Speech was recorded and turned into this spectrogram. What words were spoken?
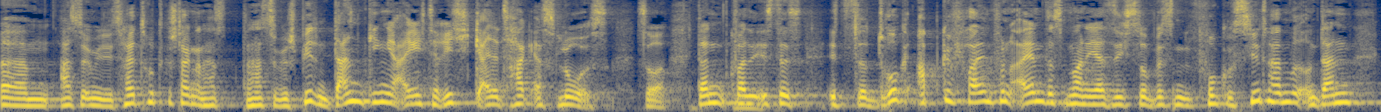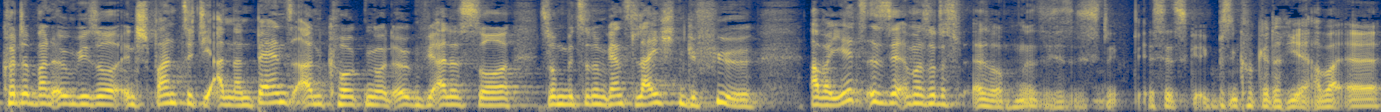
ähm, hast du irgendwie die Zeit totgeschlagen, dann hast, dann hast du gespielt und dann ging ja eigentlich der richtig geile Tag erst los. So, dann quasi ist das, ist der Druck abgefallen von einem, dass man ja sich so ein bisschen fokussiert haben und dann konnte man irgendwie so entspannt sich die anderen Bands angucken und irgendwie alles so, so mit so einem ganz leichten Gefühl. Aber jetzt ist es ja immer so, dass, also, ne, das ist, ist, jetzt ein bisschen Koketterie, aber äh,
